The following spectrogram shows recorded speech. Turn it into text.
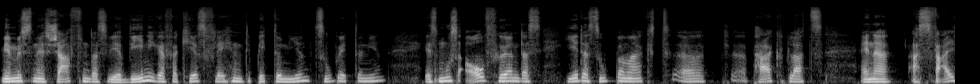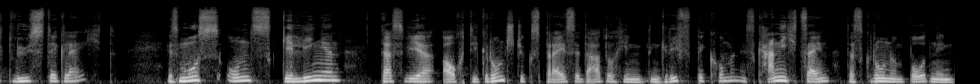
Wir müssen es schaffen, dass wir weniger Verkehrsflächen betonieren, zubetonieren. Es muss aufhören, dass jeder Supermarktparkplatz äh, einer Asphaltwüste gleicht. Es muss uns gelingen, dass wir auch die Grundstückspreise dadurch in den Griff bekommen. Es kann nicht sein, dass Grund und Boden in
